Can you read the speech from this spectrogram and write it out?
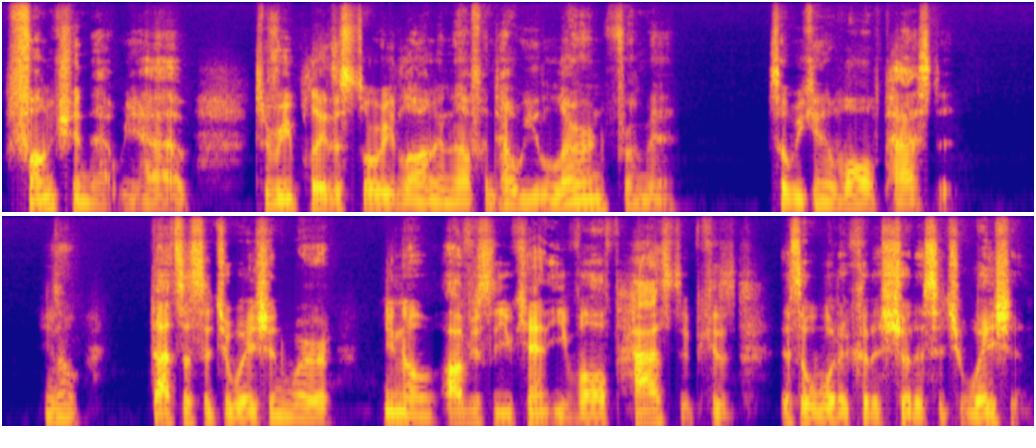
function that we have to replay the story long enough until we learn from it so we can evolve past it. You know, that's a situation where, you know, obviously you can't evolve past it because it's a woulda, coulda, shoulda situation.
